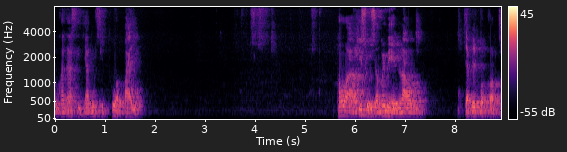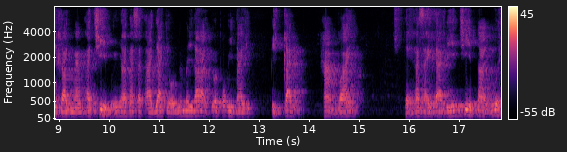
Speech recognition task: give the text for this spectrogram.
มคณะศิษยานุศิษย์ทั่วไป เพราะว่าพิสูจน์สามเณรเรา จะเป็นประกอบกิจการงานอาชีพหมือนคณะสัตยาญาติโยมนั้นไม่ได้ ด้วยเพราะวินัยปิดกั้นห้ามไว้ แต่อาศัยการเลี้ยงชีพได้ด้วย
